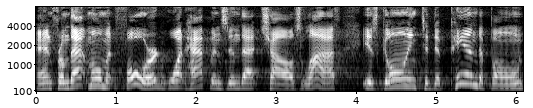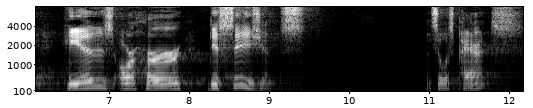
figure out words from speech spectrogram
And from that moment forward, what happens in that child's life is going to depend upon his or her decisions. And so, as parents,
